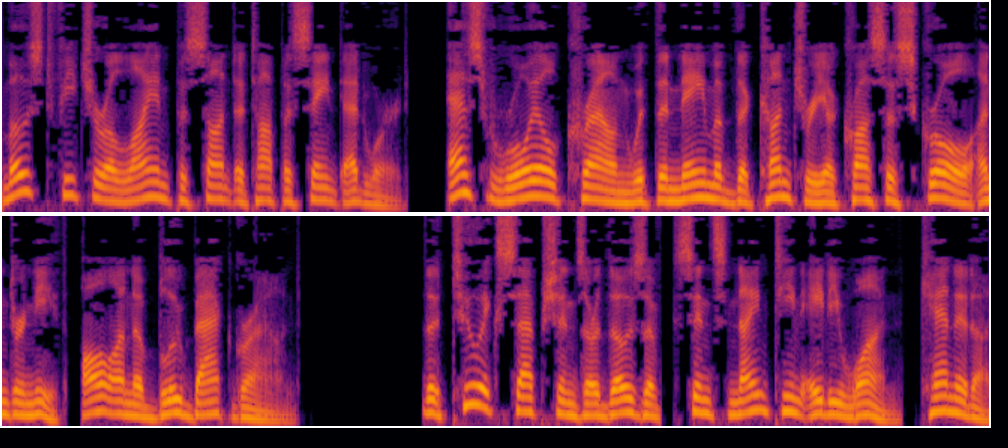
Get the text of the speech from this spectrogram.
Most feature a lion passant atop a St. Edward's royal crown with the name of the country across a scroll underneath, all on a blue background. The two exceptions are those of, since 1981, Canada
